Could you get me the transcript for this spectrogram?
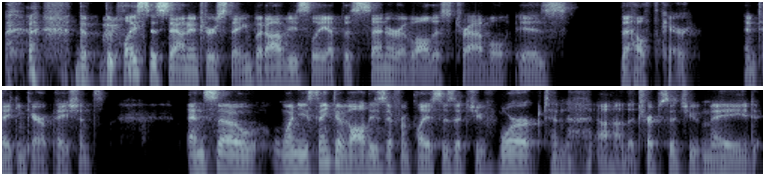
the the places sound interesting, but obviously at the center of all this travel is the healthcare and taking care of patients. And so when you think of all these different places that you've worked and uh, the trips that you've made,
